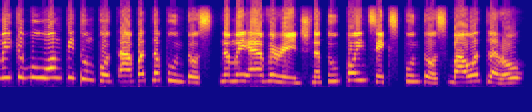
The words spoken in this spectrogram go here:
May kabuwang 74 na puntos na may average na 2.6 puntos bawat laro.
